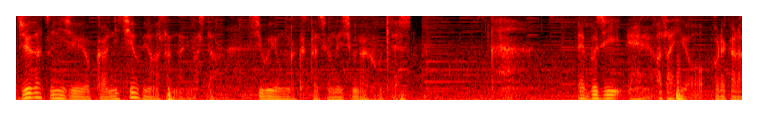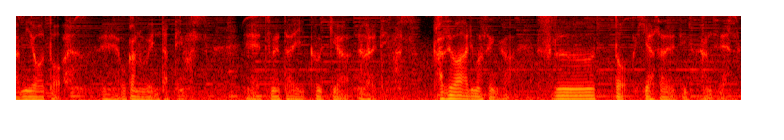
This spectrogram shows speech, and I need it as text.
10月24日日曜日の朝になりました。渋い音楽スタジオの石村吹雪です。え無事朝日をこれから見ようと、えー、丘の上に立っています、えー、冷たい空気が流れています。風はありませんがスルーッと冷やされていく感じです。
